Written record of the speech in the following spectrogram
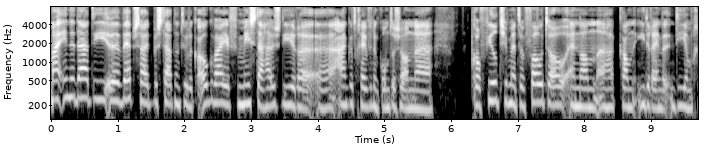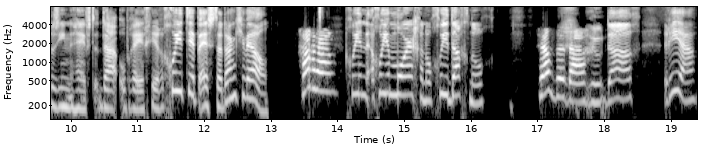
Maar inderdaad, die eh, website bestaat natuurlijk ook... waar je vermiste huisdieren aan kunt geven. Dan komt er zo'n... profieltje met een foto en dan kan iedereen die hem gezien heeft daarop reageren. Goeie tip Esther, dankjewel. Graag gedaan. Goeie, goedemorgen nog, goeiedag nog. Zelfde dag. Dag. Ria.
